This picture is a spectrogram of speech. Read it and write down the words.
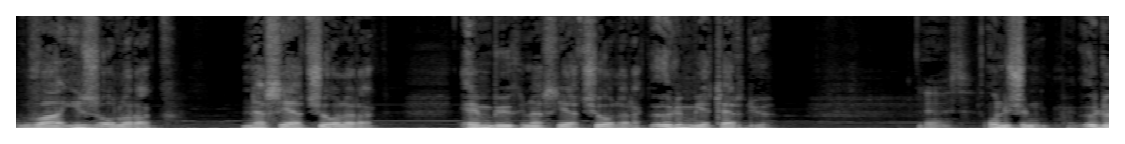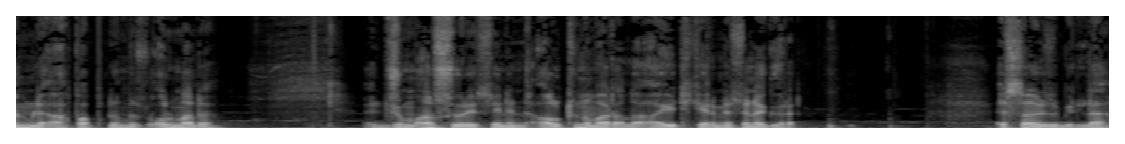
vaiz olarak nasihatçi olarak en büyük nasihatçi olarak ölüm yeter diyor. Evet. Onun için ölümle ahbaplığımız olmalı. Cuma suresinin 6 numaralı ayet-i kerimesine göre Estağfirullah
